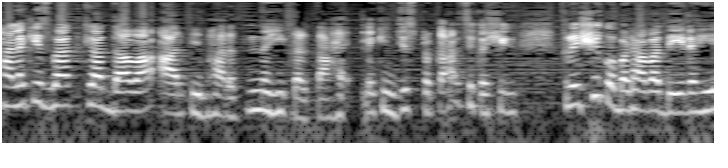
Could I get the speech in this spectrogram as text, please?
हालाँकि इस बात का दावा आरपी भारत नहीं करता है, लेकिन जिस प्रकार से कृषि को बढ़ावा दे रहे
